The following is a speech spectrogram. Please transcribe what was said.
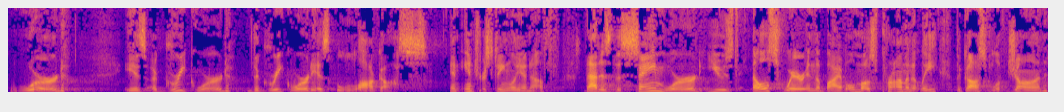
word is a Greek word. The Greek word is logos. And interestingly enough, that is the same word used elsewhere in the Bible, most prominently the Gospel of John,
